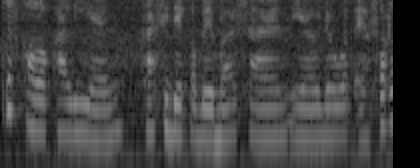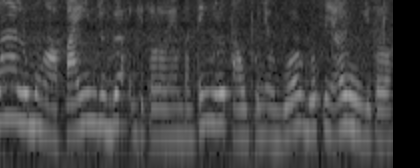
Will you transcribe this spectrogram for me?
Terus kalau kalian kasih dia kebebasan ya udah whatever lah lu mau ngapain juga gitu loh. Yang penting lu tahu punya gue gue punya lu gitu loh.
